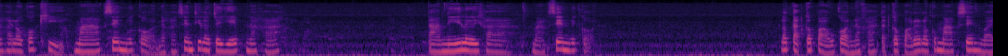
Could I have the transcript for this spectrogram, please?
นะคะ เราก็ขีดมาร์กเส้นไว้ก่อนนะคะ เส้นที่เราจะเย็บนะคะ ตามนี้เลยค่ะมาร์กเส้นไว้ก่อน เราตัดกระเป๋าก่อนนะคะ ตัดกระเป๋าแล้วเราก็มาร์กเส้นไว้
